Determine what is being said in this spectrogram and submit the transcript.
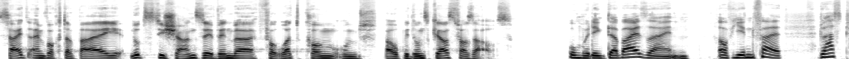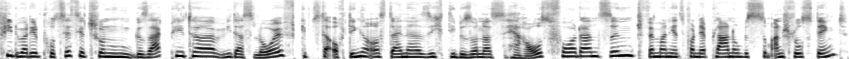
seid einfach dabei, nutzt die Chance, wenn wir vor Ort kommen und baut mit uns Glasfaser aus. Unbedingt dabei sein. Auf jeden Fall. Du hast viel über den Prozess jetzt schon gesagt, Peter, wie das läuft. Gibt es da auch Dinge aus deiner Sicht, die besonders herausfordernd sind, wenn man jetzt von der Planung bis zum Anschluss denkt?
